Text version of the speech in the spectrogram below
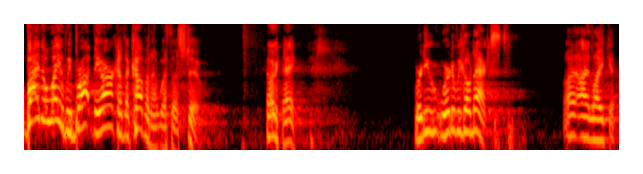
Oh, by the way, we brought the Ark of the Covenant with us too. okay. Where do, you, where do we go next? I, I like it.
